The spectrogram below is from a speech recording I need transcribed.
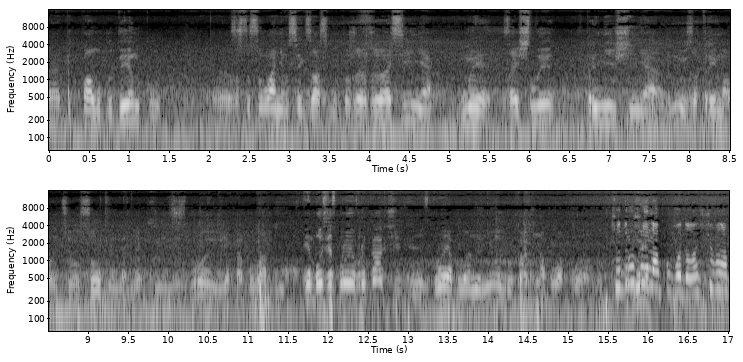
е, підпалу будинку, застосуванням всіх засобів пожежогасіння, ми зайшли приміщення ну і затримали цю особу як- зі зброєю, яка була в нього. Він був зі зброєю в руках чи Е, Зброя була не в нього в руках, вона була поруч. Що дружина поводилась? Що вона в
